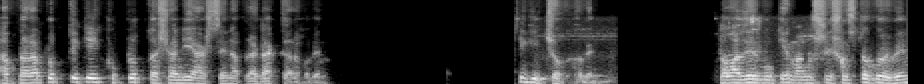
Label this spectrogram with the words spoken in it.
আপনারা প্রত্যেকেই খুব প্রত্যাশা নিয়ে আসছেন আপনারা ডাক্তার হবেন। চিকিৎসক হবেন। সমাজের বুকে মানুষকে সুস্থ করবেন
